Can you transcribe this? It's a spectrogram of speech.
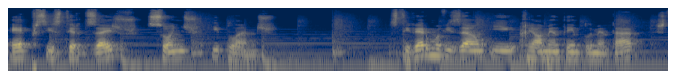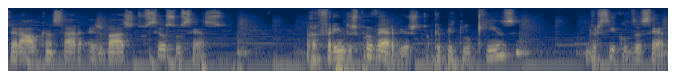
É preciso ter desejos, sonhos e planos. Se tiver uma visão e realmente a implementar, estará a alcançar as bases do seu sucesso. Referindo os Provérbios do capítulo 15, versículo 17:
